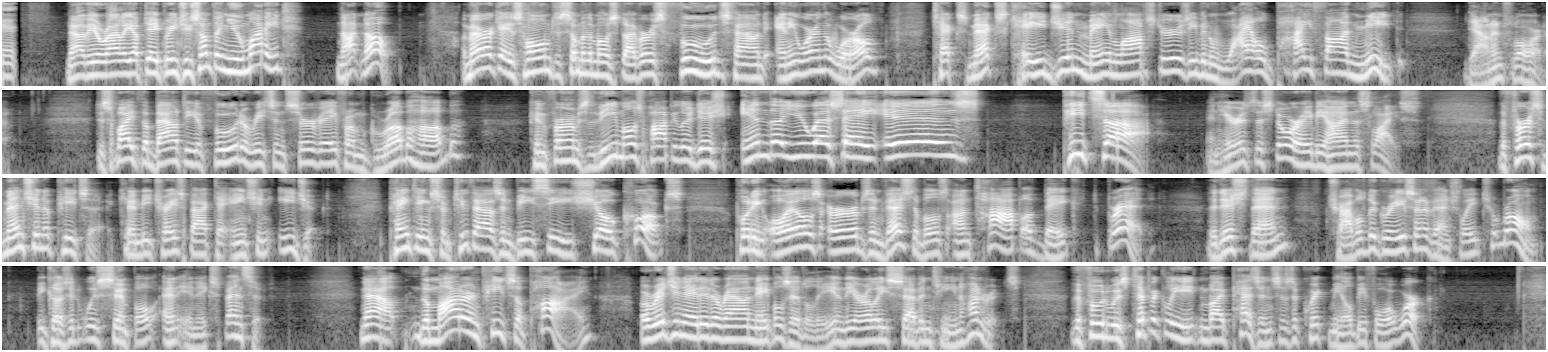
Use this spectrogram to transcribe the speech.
Market. Now, the O'Reilly update brings you something you might not know. America is home to some of the most diverse foods found anywhere in the world Tex Mex, Cajun, Maine lobsters, even wild python meat down in Florida. Despite the bounty of food, a recent survey from Grubhub confirms the most popular dish in the USA is pizza. And here is the story behind the slice. The first mention of pizza can be traced back to ancient Egypt. Paintings from 2000 BC show cooks putting oils, herbs, and vegetables on top of baked bread. The dish then traveled to Greece and eventually to Rome because it was simple and inexpensive. Now, the modern pizza pie originated around Naples, Italy in the early 1700s. The food was typically eaten by peasants as a quick meal before work.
